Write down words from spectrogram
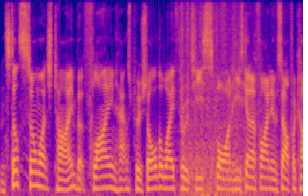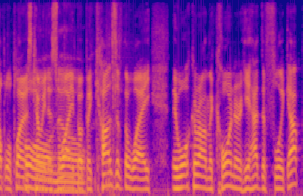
And still so much time, but Flying has pushed all the way through T-spawn. He's going to find himself a couple of players oh, coming his no. way, but because of the way they walk around the corner, he had to flick up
